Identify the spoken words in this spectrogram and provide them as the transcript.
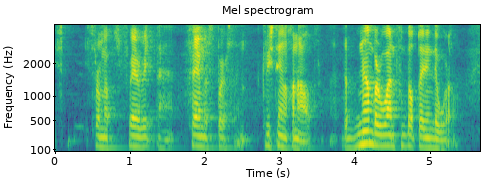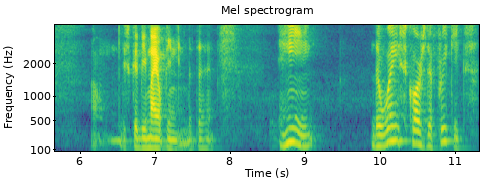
is, is, from a very uh, famous person, Cristiano Ronaldo, the number one football player in the world. Um, this could be my opinion, but uh, he, the way he scores the free kicks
